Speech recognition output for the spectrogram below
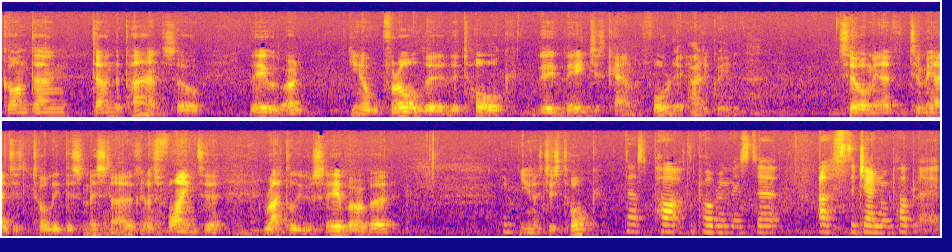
gone down down the pan. So they are, you know, for all the, the talk, they, they just can't afford it. I'd agree with that. So I mean, that- to me, I just totally dismiss that. It's, it's fine to rattle your saber, but you know, it's just talk. That's part of the problem is that us, the general public,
